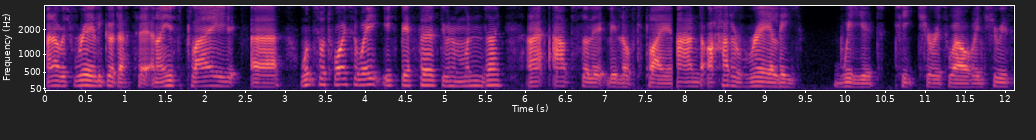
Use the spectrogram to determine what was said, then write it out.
and I was really good at it. And I used to play uh, once or twice a week. It used to be a Thursday and a Monday, and I absolutely loved playing. And I had a really weird teacher as well, and she was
